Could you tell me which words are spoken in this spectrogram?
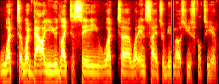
what what value you'd like to see, what uh, what insights would be most useful to you.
